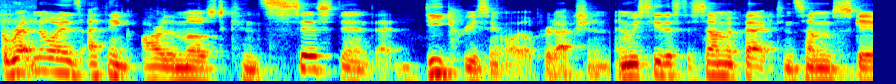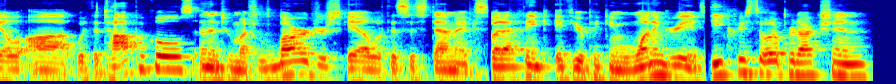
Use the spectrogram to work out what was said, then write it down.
retinoids, I think, are the most consistent at decreasing oil production. And we see this to some effect in some scale uh, with the topicals and then to a much larger scale with the systemics. But I think if you're picking one ingredient to decrease the oil production,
